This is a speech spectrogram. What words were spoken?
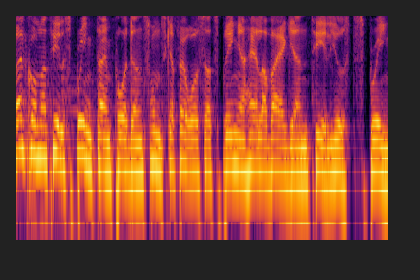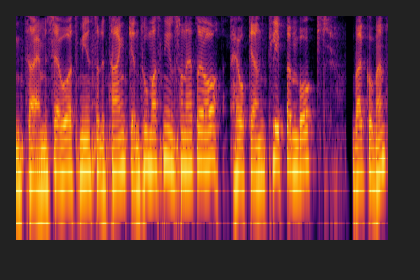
Välkomna till Springtime-podden som ska få oss att springa hela vägen till just Springtime. Så åtminstone tanken. Thomas Nilsson heter jag. Håkan Klippenbock, välkommen.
